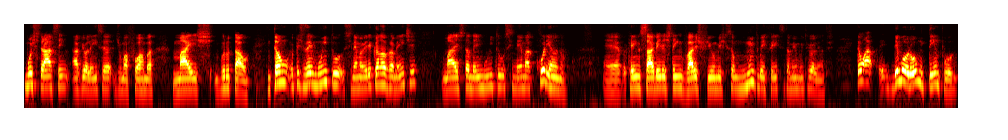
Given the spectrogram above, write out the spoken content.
mostrassem a violência de uma forma mais brutal. Então eu pesquisei muito cinema americano, obviamente, mas também muito cinema coreano. É, quem não sabe, eles têm vários filmes que são muito bem feitos e também muito violentos. Então a, demorou um tempo,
